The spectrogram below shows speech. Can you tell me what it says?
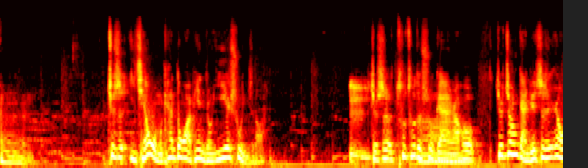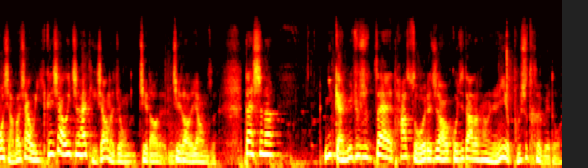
嗯、就是以前我们看动画片那种椰树，你知道吧？嗯，就是粗粗的树干，哦然后就这种感觉，其实让我想到夏威夷，跟夏威夷其实还挺像的这种街道的街道的样子。但是呢，你感觉就是在它所谓的这条国际大道上，人也不是特别多，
